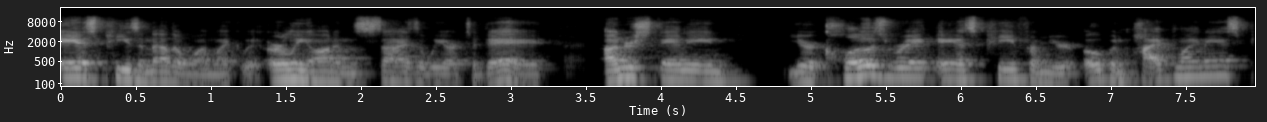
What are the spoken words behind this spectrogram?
asp is another one like early on in the size that we are today understanding your close rate asp from your open pipeline asp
